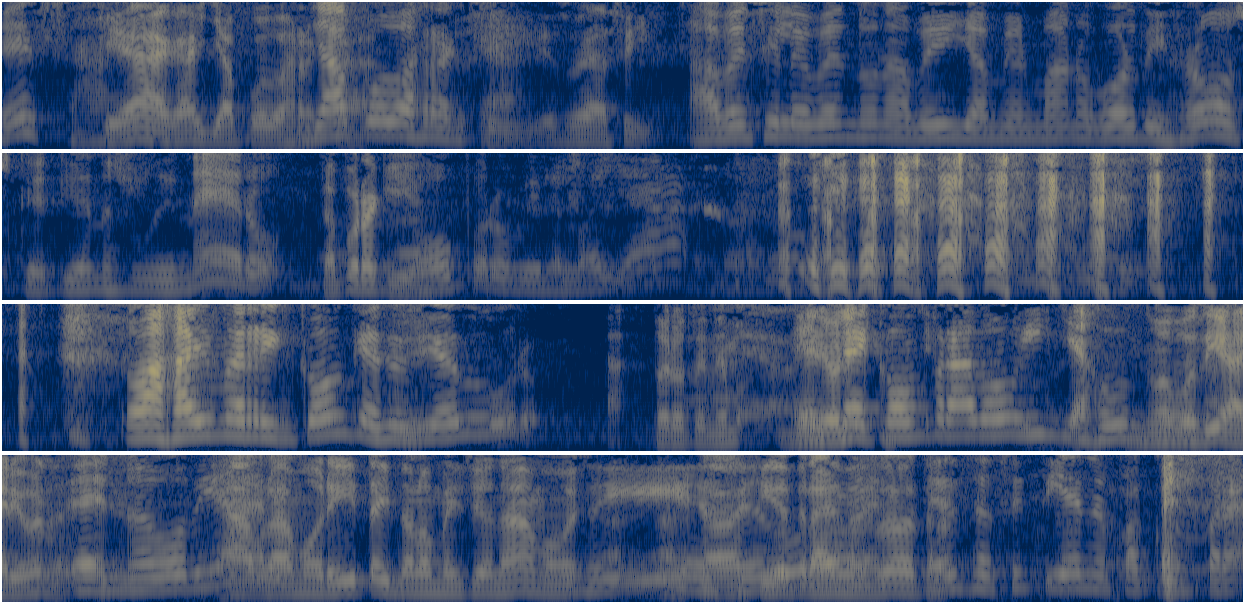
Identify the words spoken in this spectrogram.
Exacto. que haga, ya puedo arrancar. Ya puedo arrancar. Sí, eso es así. A ver si le vendo una villa a mi hermano Gordy Ross, que tiene su dinero. Está por aquí. eh? Oh, pero míralo allá. o a Jaime Rincón, que ese sí es duro. Ah, Pero tenemos. Él se ha comprado villas juntos. Nuevo diario, ¿verdad? El nuevo diario. Hablamos ahorita y no lo mencionamos. Sí, Estaba ese aquí detrás de duro, nosotros. Ese, sí tiene para comprar.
